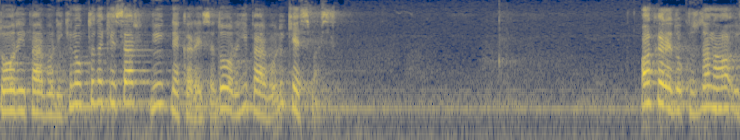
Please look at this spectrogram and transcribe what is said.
doğru hiperbolü iki noktada keser. Büyük n kare ise doğru hiperbolü kesmez. a kare 9'dan a3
